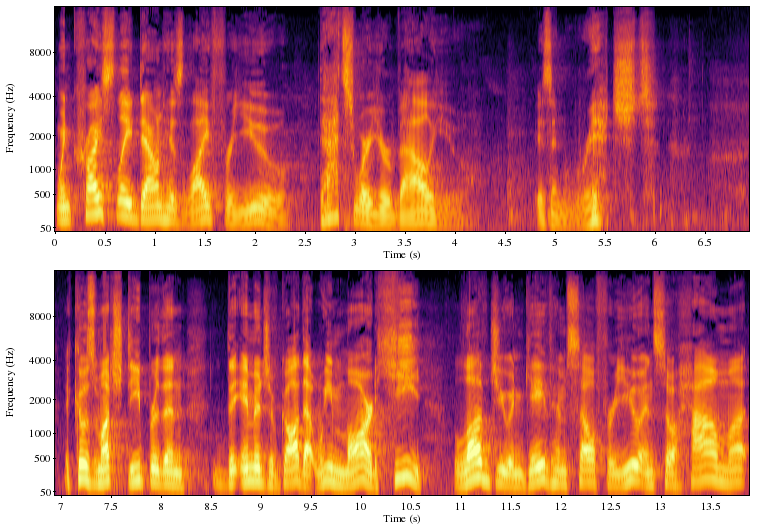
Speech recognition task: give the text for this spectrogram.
when Christ laid down his life for you, that's where your value is enriched. It goes much deeper than the image of God that we marred. He loved you and gave himself for you. And so, how much,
